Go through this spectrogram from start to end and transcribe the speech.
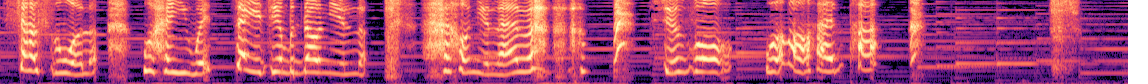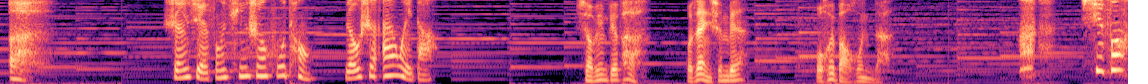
吓死我了！我还以为再也见不到你了，还好你来了。雪峰，我好害怕。”啊！沈雪峰轻声呼痛，柔声安慰道：“小兵别怕，我在你身边。”我会保护你的。啊，雪峰，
